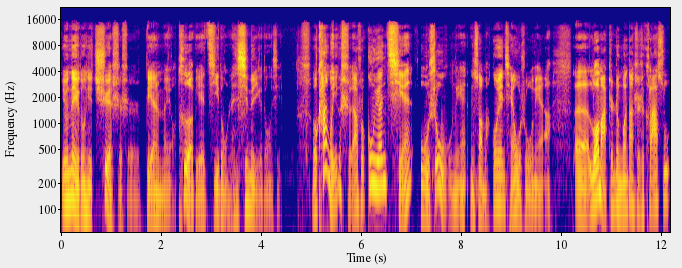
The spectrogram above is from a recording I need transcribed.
因为那个东西确实是别人没有，特别激动人心的一个东西。我看过一个史料说，公元前五十五年，你算吧，公元前五十五年啊，呃，罗马执政官当时是克拉苏，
